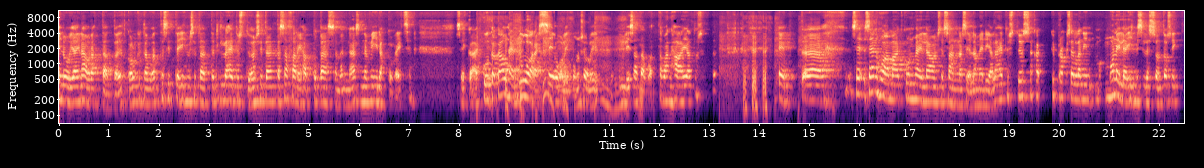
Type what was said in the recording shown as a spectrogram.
Minua jäi naurattaa toi, että 30 vuotta sitten ihmiset ajattelivat, että lähetystyö on sitä, että safarihattu päässä mennään sinne viidakkoveitsen sekä, että kuinka kauhean tuore se oli, kun se oli yli sata vuotta vanha ajatus. Että, että, äh, se, sen huomaa, että kun meillä on se Sanna siellä medialähetystyössä Kyproksella, niin monille ihmisille se on tosi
